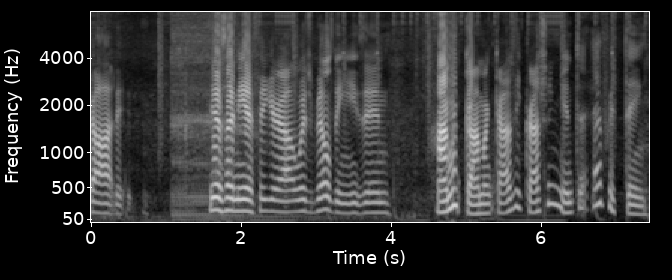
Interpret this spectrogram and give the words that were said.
Got it. Yes, I need to figure out which building he's in. I'm a kamikaze crashing into everything.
